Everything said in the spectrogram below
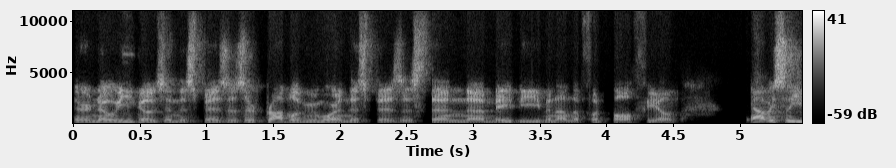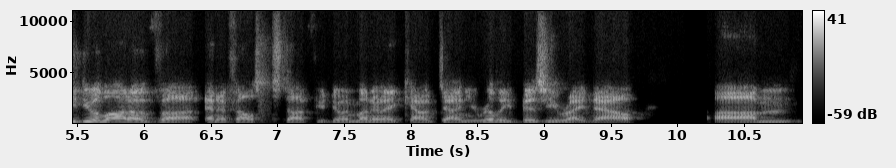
there are no egos in this business. There's probably more in this business than uh, maybe even on the football field. Obviously, you do a lot of uh, NFL stuff. You're doing Monday Night Countdown. You're really busy right now. Um,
